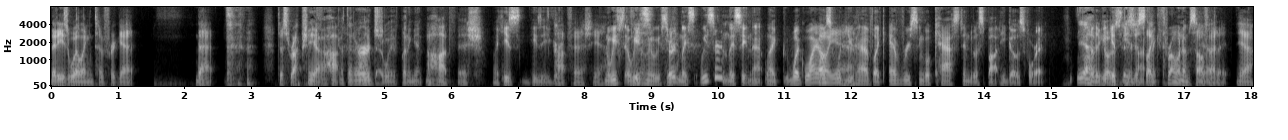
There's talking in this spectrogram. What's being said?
that he's willing to forget that disruption. Yeah, a hot. Got that I like urge. that way of putting it. A Mhm. hot fish. Like he's he's eager. hot fish. Yeah. And we've we, I mean, we've yeah. certainly we've certainly seen that. Like like why Oh, else would you have like every single cast into a spot he goes for it Yeah. Whether he Goes- gets it he's or just not, like, like- throwing himself Yeah. at it. Yeah.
